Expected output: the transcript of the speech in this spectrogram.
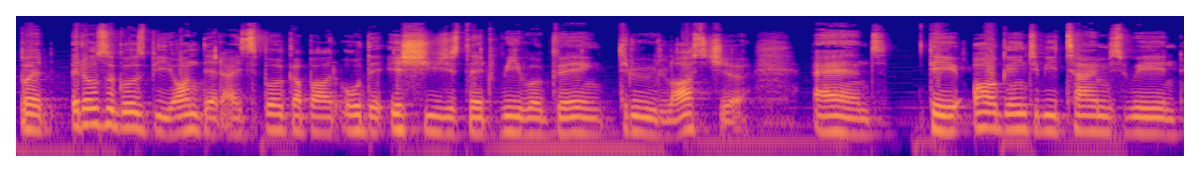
But it also goes beyond that. I spoke about all the issues that we were going through last year. And there are going to be times when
